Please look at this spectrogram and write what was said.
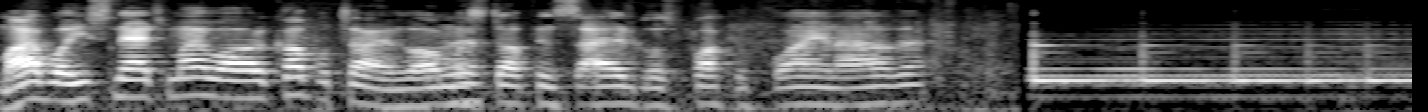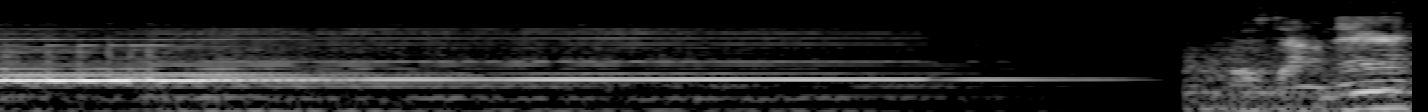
my boy, he snatched my wallet a couple times. All my stuff inside goes fucking flying out of it. goes down there.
